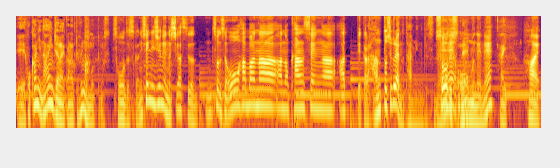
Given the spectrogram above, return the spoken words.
えー他にないんじゃないかなというふうに思ってます。そうですか。2020年の4月というのはそうですね。大幅なあの感染があってから半年ぐらいのタイミングですね。そうですね。おおむねね。はいはい。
